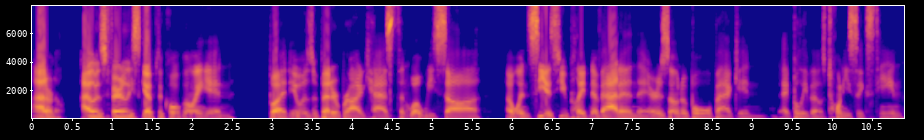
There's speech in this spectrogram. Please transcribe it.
I don't know. I was fairly skeptical going in, but it was a better broadcast than what we saw uh, when CSU played Nevada in the Arizona Bowl back in, I believe that was 2016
